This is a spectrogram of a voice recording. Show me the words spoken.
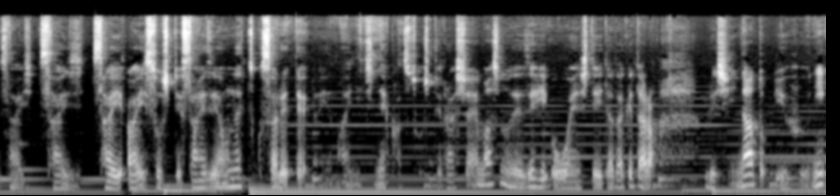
最愛、そして最善をね、尽くされて、毎日ね、活動してらっしゃいますので、是非応援していただけたら嬉しいなというふうに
